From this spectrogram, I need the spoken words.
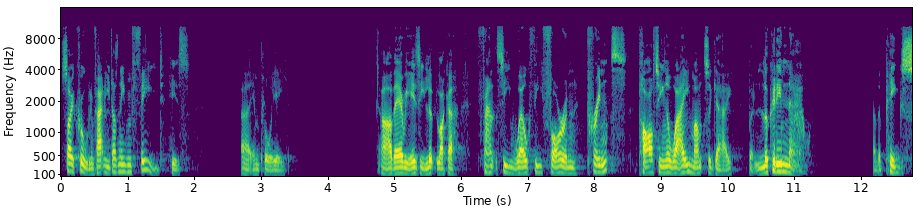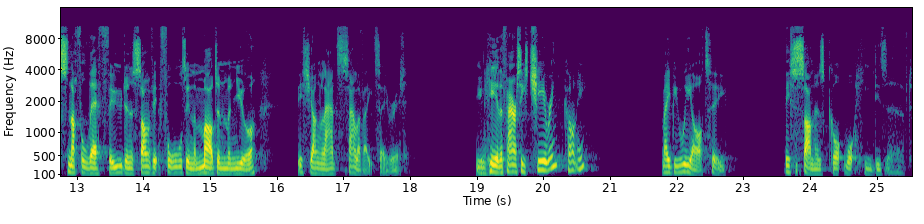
So cruel, in fact, he doesn't even feed his uh, employee. Ah, there he is. He looked like a fancy, wealthy foreign prince parting away months ago. But look at him now. And the pigs snuffle their food, and some of it falls in the mud and manure. This young lad salivates over it. You can hear the Pharisees cheering, can't you? Maybe we are too. This son has got what he deserved.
